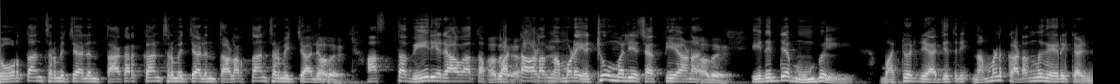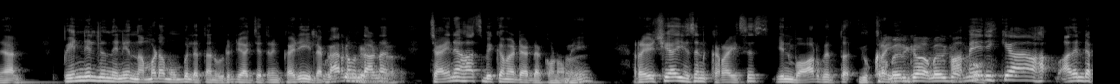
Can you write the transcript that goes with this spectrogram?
ചോർത്താൻ ശ്രമിച്ചാലും തകർക്കാൻ ശ്രമിച്ചാലും തളർത്താൻ ശ്രമിച്ചാലും അസ്തവീര്യരാവാത്ത പട്ടാളം നമ്മുടെ ഏറ്റവും വലിയ ശക്തിയാണ്. ഇതിന്റെ മുമ്പിൽ മറ്റൊരു രാജ്യത്തിന് നമ്മൾ കടന്നു കയറി കഴിഞ്ഞാൽ പിന്നിൽ നിന്ന് ഇനി നമ്മുടെ മുമ്പിൽ എത്താൻ ഒരു രാജ്യത്തിനും കഴിയില്ല. കാരണം എന്താണ്? China has become a dead economy Russia is in crisis in war with Ukraine America America അതിന്റെ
